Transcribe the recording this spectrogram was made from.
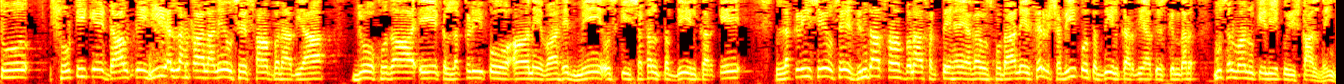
تو چھوٹی کے ڈالتے ہی اللہ تعالیٰ نے اسے سانپ بنا دیا۔ جو خدا ایک لکڑی کو آنے واحد میں اس کی شکل تبدیل کر کے لکڑی سے اسے زندہ سانپ بنا سکتے ہیں۔ اگر اس خدا نے صرف شبی کو تبدیل کر دیا تو اس کے اندر مسلمانوں کے لیے کوئی اشکال نہیں۔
